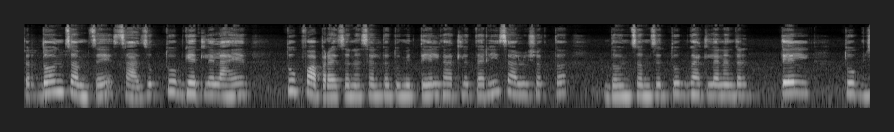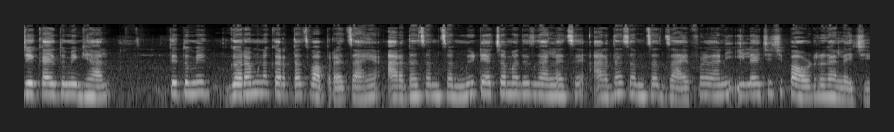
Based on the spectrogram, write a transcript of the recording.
तर दोन चमचे साजूक तूप घेतलेलं आहे. तूप वापरायचं नसेल तर तुम्ही तेल घातलं तरीही चालू शकतं. दोन चमचे तूप घातल्यानंतर तेल तूप जे काही तुम्ही घ्याल ते तुम्ही गरम न करताच वापरायचं आहे. अर्धा चमचा मीठ याच्यामध्येच घालायचं आहे. अर्धा चमचा जायफळ आणि इलायचीची पावडर घालायची.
